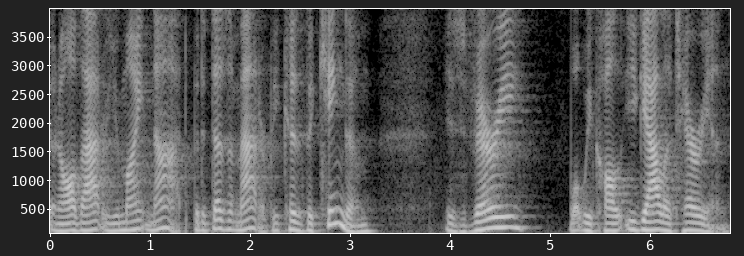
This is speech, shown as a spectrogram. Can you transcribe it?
and all that, or you might not, but it doesn't matter because the kingdom is very what we call egalitarian.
